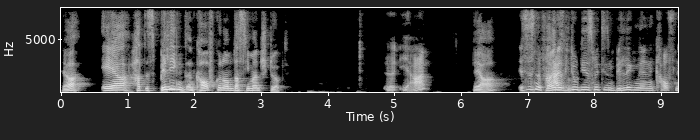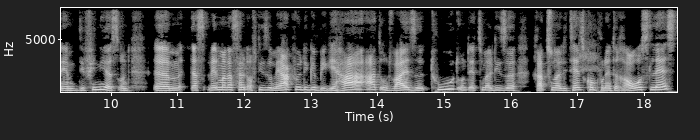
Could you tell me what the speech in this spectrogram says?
ja, er hat es billigend in Kauf genommen, dass jemand stirbt? Äh, ja. Ja. Es ist eine Frage, wie du dieses mit diesem billigen in Kauf nehmen definierst. Und ähm, dass, wenn man das halt auf diese merkwürdige BGH-Art und Weise tut und jetzt mal diese Rationalitätskomponente rauslässt,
